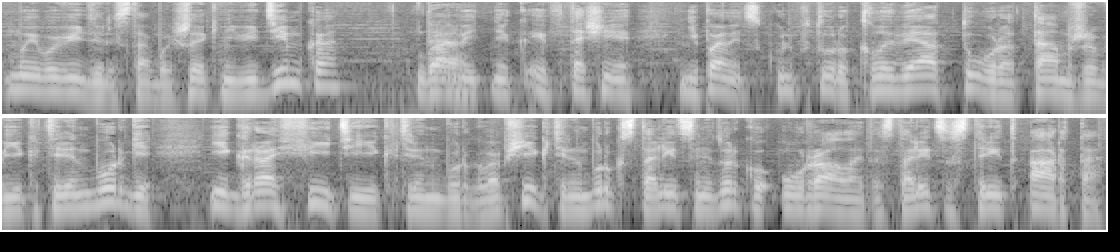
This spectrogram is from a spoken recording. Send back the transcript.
Мы его видели с тобой. Человек-невидимка, да. памятник, и, точнее, не память, скульптура, клавиатура там же в Екатеринбурге и граффити Екатеринбурга. Вообще Екатеринбург столица не только Урала, это столица стрит-арта.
